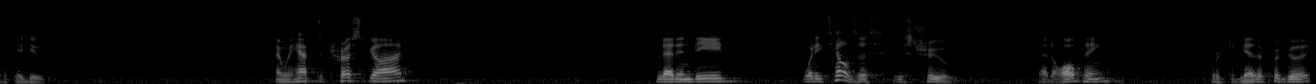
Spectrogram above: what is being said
But they do. And we have to trust God that indeed what He tells us is true that all things work together for good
